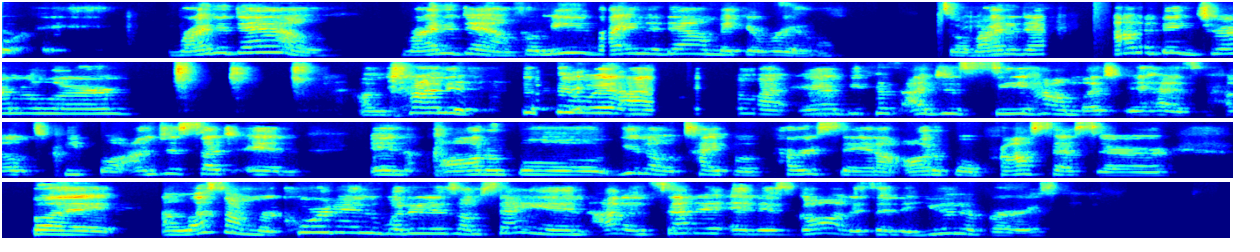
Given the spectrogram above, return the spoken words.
write it down write it down for me writing it down make it real so write it down i'm a big journaler I'm trying to do it. I I am because I just see how much it has helped people. I'm just such an an audible, you know, type of person, an audible processor. But unless I'm recording what it is I'm saying, I done said it and it's gone. It's in the universe.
